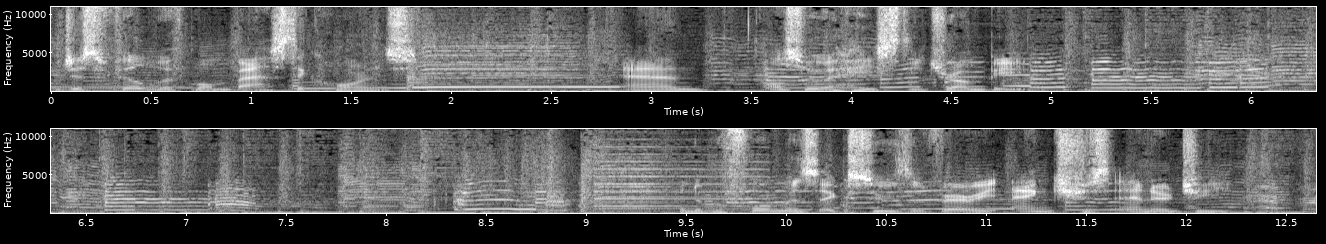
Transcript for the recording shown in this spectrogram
which is filled with bombastic horns, and also a hasty drum beat. And the performance exudes a very anxious energy. Every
